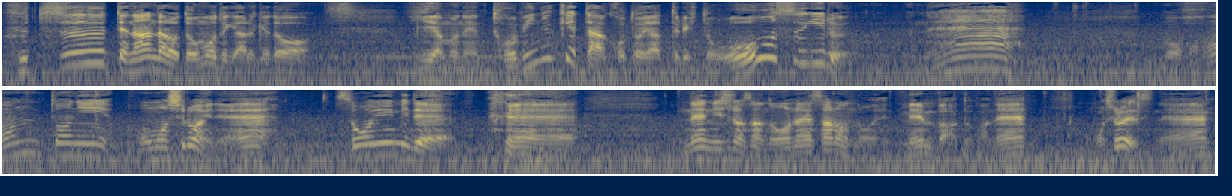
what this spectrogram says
普通ってなんだろうと思う時あるけど、いやもうね、飛び抜けたことやってる人多すぎる。ねえ。もう本当に面白いね。そういう意味で、えー、ね、西野さんのオンラインサロンのメンバーとかね、面白いですね。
